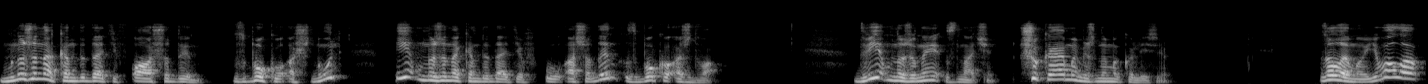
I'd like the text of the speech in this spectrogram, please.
множина кандидатів у H1 з боку H0 і множина кандидатів у H1 з боку H2. Дві множини значень. Шукаємо між ними колізію. За лемою Євала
